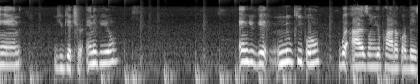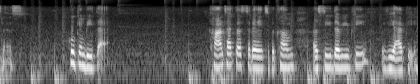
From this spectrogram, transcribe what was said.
and you get your interview and you get new people with eyes on your product or business. Who can beat that? Contact us today to become a CWP VIP.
